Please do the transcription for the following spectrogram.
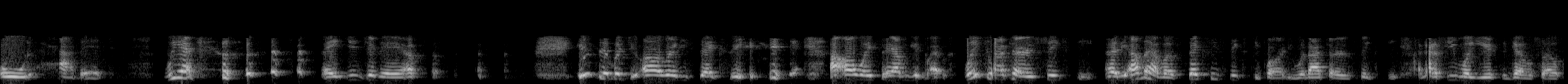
old habits. We have to, thank you, Janelle. You said, but you're already sexy. I always say I'm getting, wait till I turn 60. Honey, I'm going to have a sexy 60 party when I turn 60. I got a few more years to go, so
